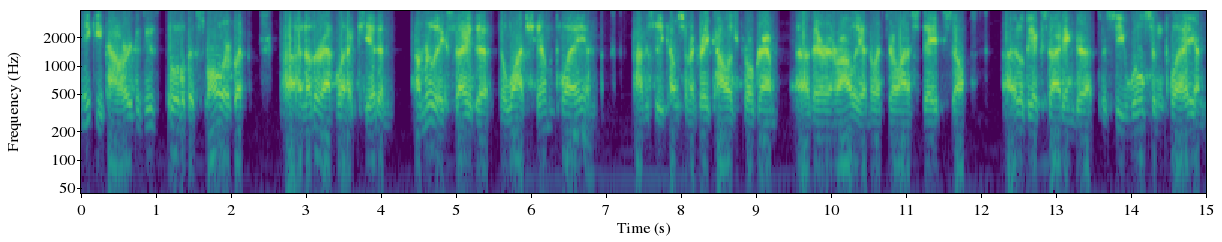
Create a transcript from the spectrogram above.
sneaky power because he's a little bit smaller, but uh, another athletic kid, and I'm really excited to, to watch him play. And obviously, he comes from a great college program uh, there in Raleigh at North Carolina State, so it'll be exciting to, to see Wilson play, and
